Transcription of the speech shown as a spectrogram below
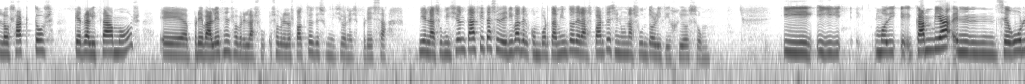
los actos que realizamos eh, prevalecen sobre, los pactos de sumisión expresa. Bien, la sumisión tácita se deriva del comportamiento de las partes en un asunto litigioso y, eh, cambia según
